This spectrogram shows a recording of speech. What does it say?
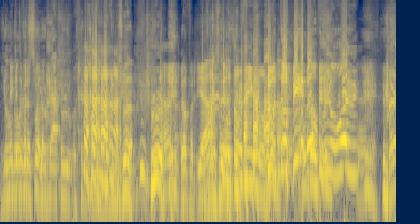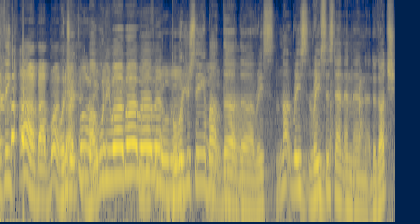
you'll Make it to Venezuela. You're back Aruba. Venezuela. No, but yeah. Punto fijo. Punto fijo. but I think ah, bad one. what Yeah. you're, Bad but what you're saying about the the race, not race, racist and and and the Dutch.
